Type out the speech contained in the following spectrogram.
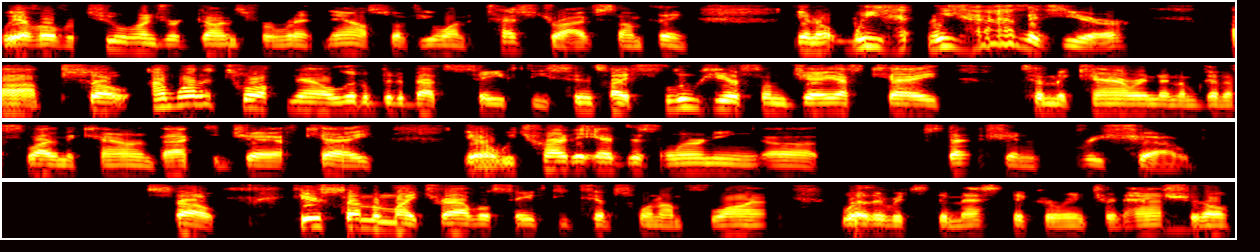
we have over 200 guns for rent now so if you want to test drive something you know we ha- we have it here. Uh, so i want to talk now a little bit about safety. Since i flew here from jfk to mccarran and i'm going to fly mccarran back to jfk you know we try to add this learning uh, section every show so here's some of my travel safety tips when I'm flying, whether it's domestic or international.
